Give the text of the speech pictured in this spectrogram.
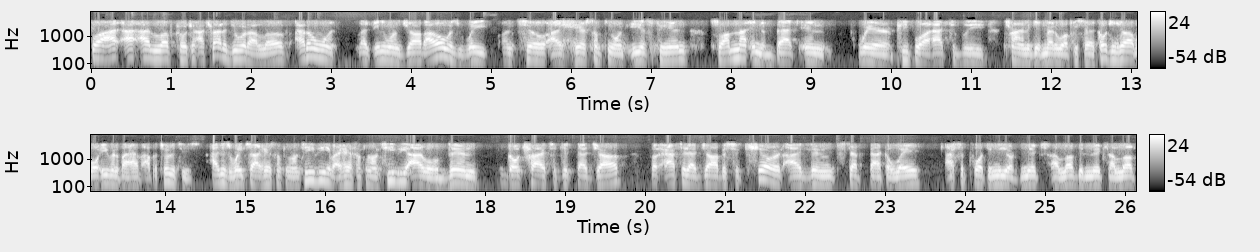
Well, I, I, I love coaching. I try to do what I love. I don't want like anyone's job. I always wait until I hear something on ESPN, so I'm not in the back end where people are actively trying to get Metta a piece of head coaching job, or even if I have opportunities. I just wait till I hear something on TV. If I hear something on TV, I will then go try to get that job. But after that job is secured, I then step back away. I support the New York Knicks. I love the Knicks. I love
